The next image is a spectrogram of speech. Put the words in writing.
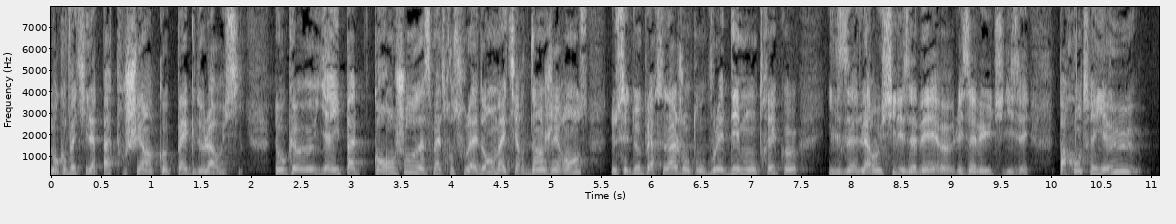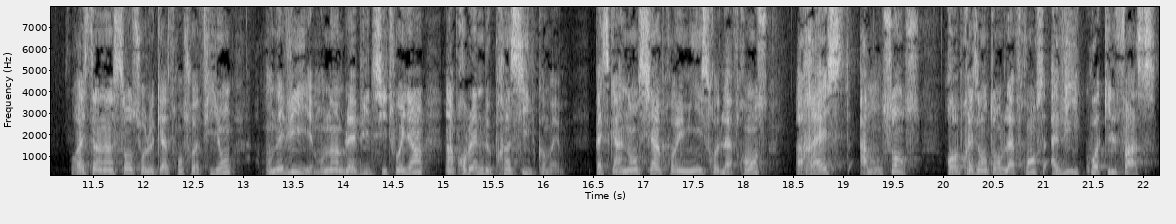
Donc en fait, il n'a pas touché un copec de la Russie. Donc euh, il n'y avait pas grand-chose à se mettre sous la dent en matière d'ingérence de ces deux personnages dont on voulait démontrer que la Russie les avait, euh, les avait utilisés. Par contre, il y a eu, pour rester un instant sur le cas de François Fillon, à mon avis, à mon humble avis de citoyen, un problème de principe quand même. Parce qu'un ancien Premier ministre de la France reste, à mon sens, représentant de la France à vie, quoi qu'il fasse.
